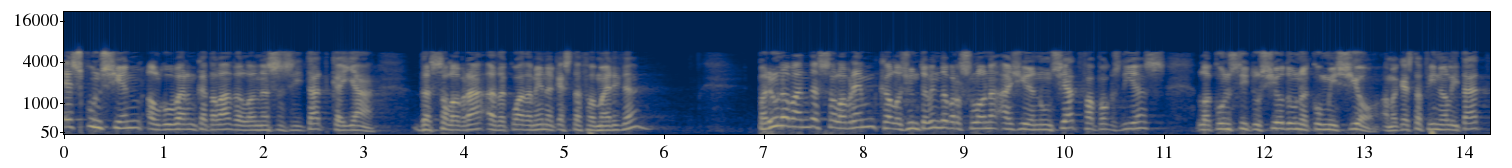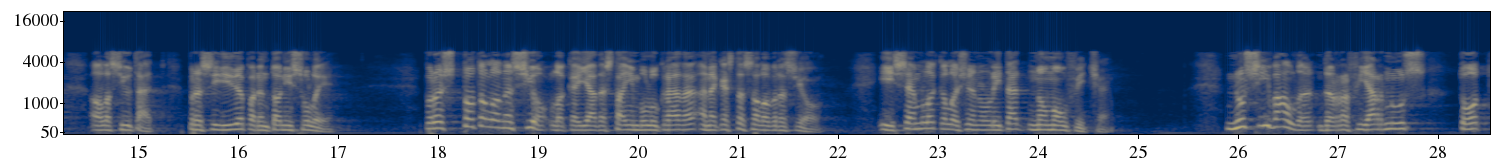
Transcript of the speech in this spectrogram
És conscient el govern català de la necessitat que hi ha de celebrar adequadament aquesta efemèride? Per una banda, celebrem que l'Ajuntament de Barcelona hagi anunciat fa pocs dies la constitució d'una comissió amb aquesta finalitat a la ciutat, presidida per Antoni Soler. Però és tota la nació la que hi ha d'estar involucrada en aquesta celebració i sembla que la Generalitat no mou fitxa. No s'hi val de, de refiar-nos tot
